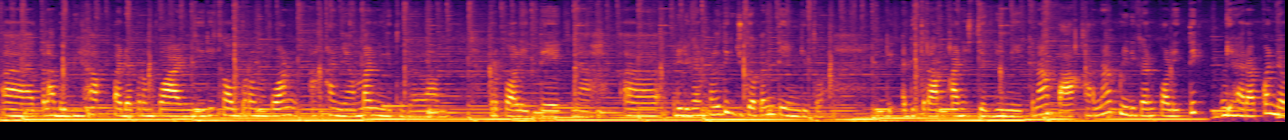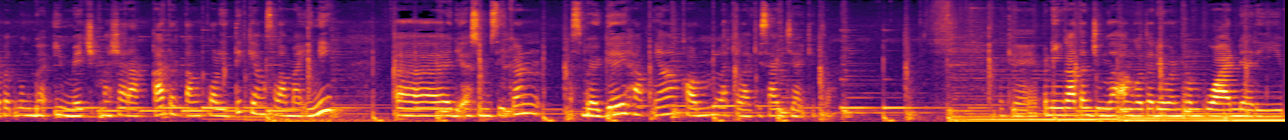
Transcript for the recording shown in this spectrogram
uh, telah berpihak pada perempuan, jadi kaum perempuan akan nyaman gitu dalam berpolitik. Nah uh, pendidikan politik juga penting gitu diterapkan sejak dini. Kenapa? Karena pendidikan politik diharapkan dapat mengubah image masyarakat tentang politik yang selama ini uh, diasumsikan sebagai haknya kaum laki-laki saja gitu. Oke, peningkatan jumlah anggota dewan perempuan dari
